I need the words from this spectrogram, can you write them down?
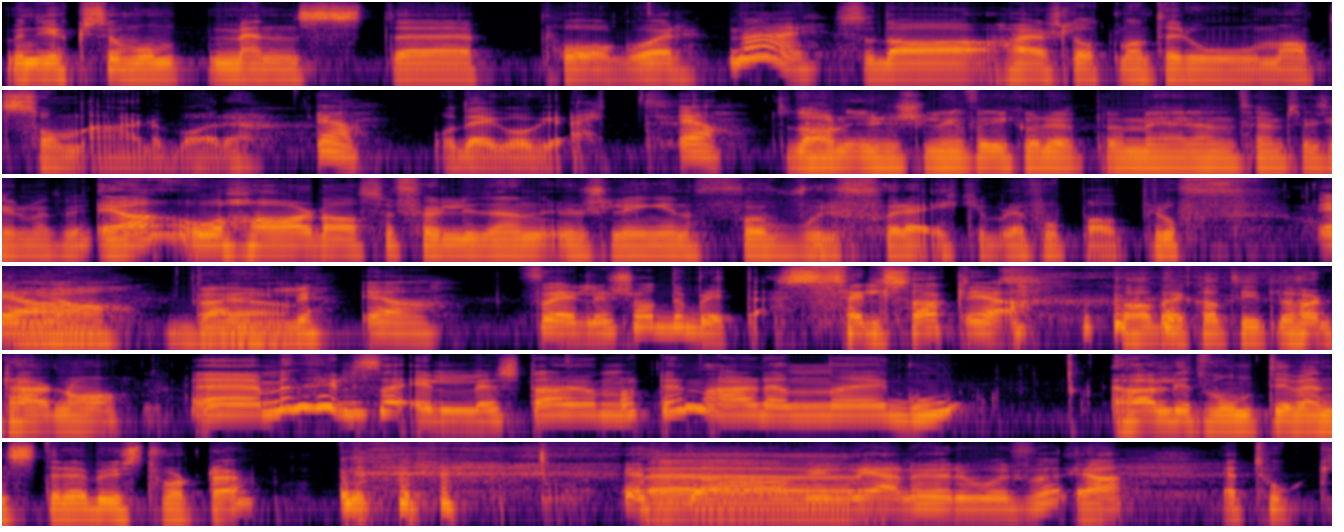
Men det gjør ikke så vondt mens det pågår. Nei. Så da har jeg slått meg til ro med at sånn er det bare. Ja. Og det går greit. Ja. Så da har du en unnskyldning for ikke å løpe mer enn fem-seks kilometer? Ja, og har da selvfølgelig den unnskyldningen for hvorfor jeg ikke ble fotballproff. Ja. deilig. ja. For ellers hadde du blitt det. Selvsagt! Ja. Da hadde jeg ikke hatt tid til å være her nå. Eh, men helsa ellers da, Jon Martin? Er den eh, god? Jeg har litt vondt i venstre brystvorte. Da vil vi gjerne høre hvorfor. Ja, jeg tok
